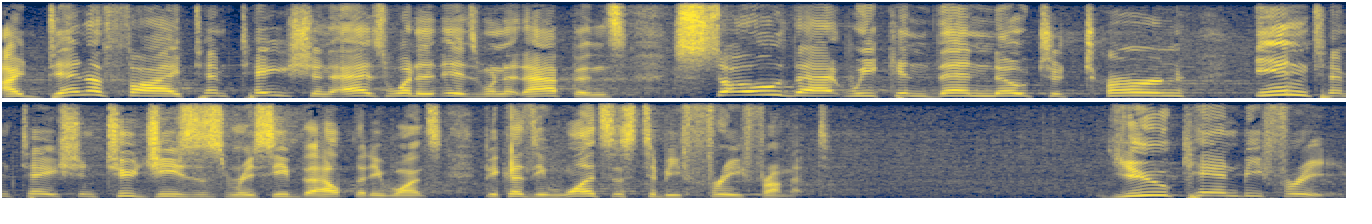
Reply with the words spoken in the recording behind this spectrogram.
Identify temptation as what it is when it happens so that we can then know to turn in temptation to Jesus and receive the help that He wants because He wants us to be free from it. You can be free.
